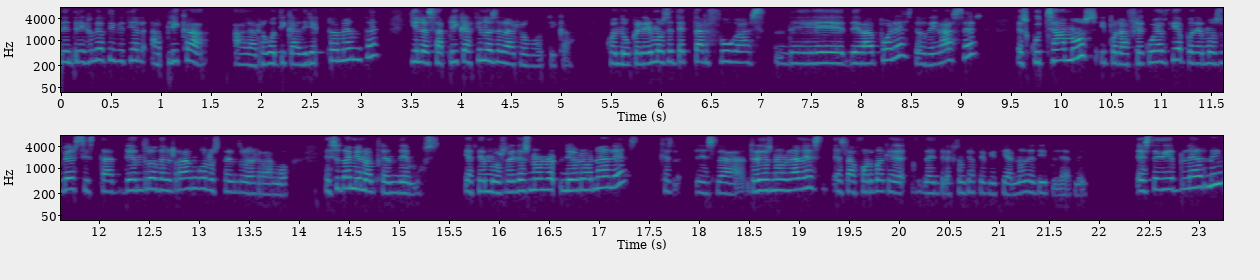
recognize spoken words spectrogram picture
la inteligencia artificial aplica a la robótica directamente y en las aplicaciones de la robótica. Cuando queremos detectar fugas de, vapores o de gases, escuchamos y por la frecuencia podemos ver si está dentro del rango o no está dentro del rango. Eso también lo aprendemos y hacemos redes neuronales, que es, la, redes neuronales es la forma que la inteligencia artificial, ¿no? de deep learning. Este deep learning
